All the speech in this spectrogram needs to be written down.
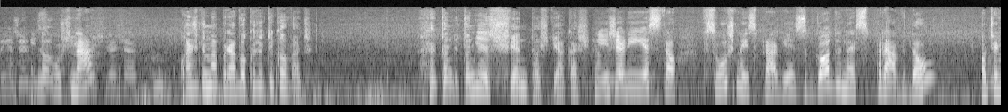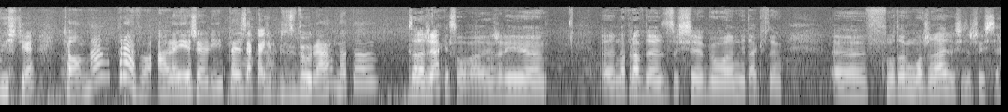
Jeżeli No, słuszna, Myślę, że każdy ma prawo krytykować. To, to nie jest świętość jakaś. jeżeli jest to w słusznej sprawie, zgodne z prawdą, oczywiście, to ma prawo, ale jeżeli to jest jakaś bzdura, no to Zależy jakie słowa. Jeżeli e, e, naprawdę coś było nie tak w tym, e, no to może należy się rzeczywiście.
